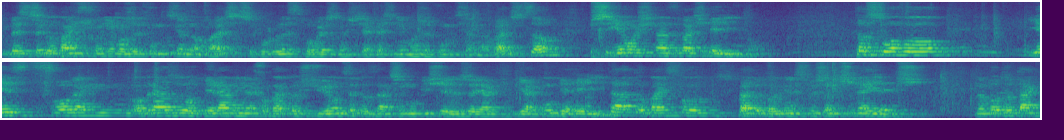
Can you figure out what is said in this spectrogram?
bez czego państwo nie może funkcjonować, czy w ogóle społeczność jakaś nie może funkcjonować, co przyjęło się nazywać elitą. To słowo jest słowem od razu odbieranym jako wartościujące, to znaczy mówi się, że jak, jak mówię elita, to Państwo prawdopodobnie słyszą ci najlepsi. No bo to tak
